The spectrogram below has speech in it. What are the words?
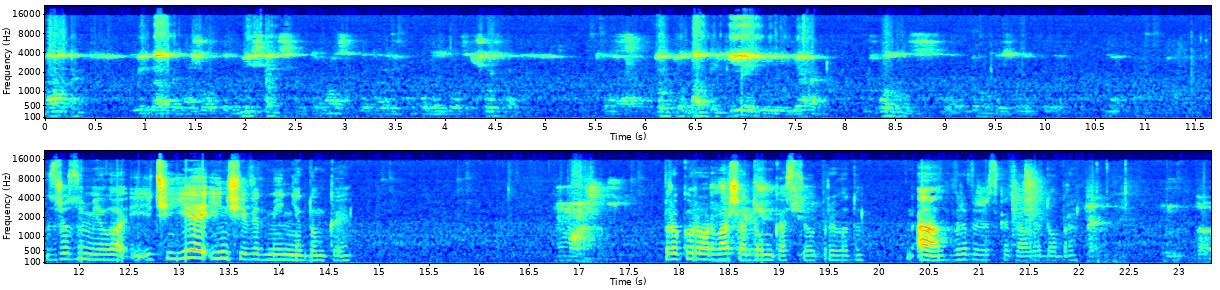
дати, дві дати на жовтий місяць, тому секретарі Фонполя 26. Е, Тобто дати є, і я згоден з е, думкою своїх колег. Дякую. Зрозуміло. І чи є інші відмінні думки? Немає. Прокурор, ваша думка з цього приводу? А, ви вже сказали, добре. Так,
